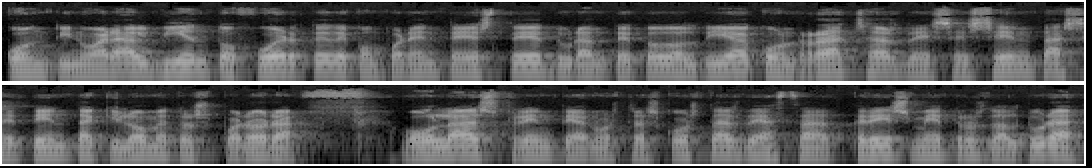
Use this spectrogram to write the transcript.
Continuará el viento fuerte de componente este durante todo el día con rachas de 60-70 kilómetros por hora olas frente a nuestras costas de hasta 3 metros de altura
